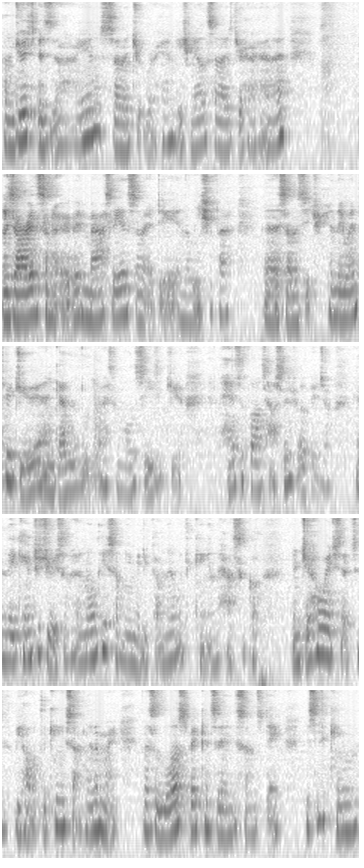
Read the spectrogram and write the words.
hundreds Azariah, son of Jeroham, Ishmael, son of Jehohanan, Azariah, the son of Obed, Maaseiah, the son of Adair, and Elishaphat, uh, son of Zitri. And they went through Judah and gathered the Levites from all the cities of Judah, heads of God's houses of Israel. And they came to Jerusalem, and all the assembly made a covenant with the king and the house of God. And Jehoiada said to Behold, the king's son, let him reign. As the Lord spake concerning the sons of David, this is the king,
